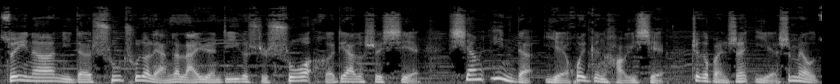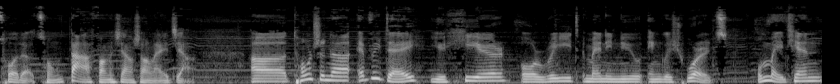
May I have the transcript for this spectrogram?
所以呢，你的输出的两个来源，第一个是说和第二个是写，相应的也会更好一些。这个本身也是没有错的，从大方向上来讲。呃，同时呢，every day you hear or read many new English words。我们每天，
